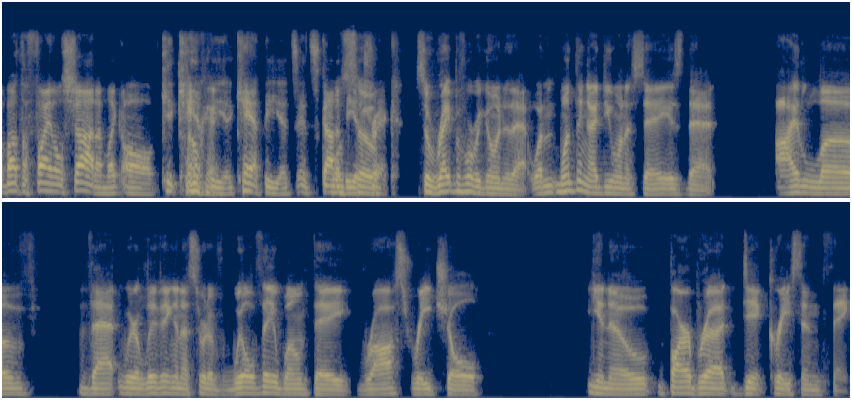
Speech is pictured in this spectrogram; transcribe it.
about the final shot, I'm like, oh, it can't Okay. be. It can't be. It's it's got to Well, be so- a trick. So right before we go into that, one one thing I do want to say is that I love that we're living in a sort of will they won't they Ross Rachel, you know Barbara Dick Grayson thing.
